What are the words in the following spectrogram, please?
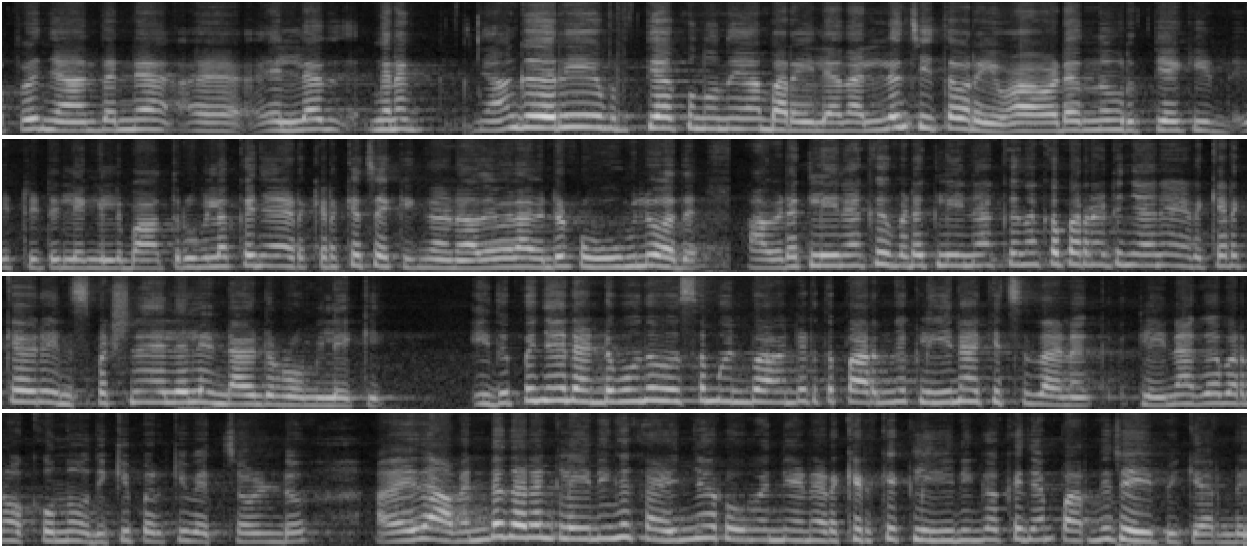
അപ്പോൾ അപ്പൊ ഞാൻ തന്നെ എല്ലാ ഇങ്ങനെ ഞാൻ കയറി വൃത്തിയാക്കുന്നൊന്നും ഞാൻ പറയില്ല. നല്ല ചീത്ത പറയും. അവിടെ ഒന്നും വൃത്തിയാക്കി ഇട്ടിട്ടില്ലെങ്കിൽ ബാത്റൂമിലൊക്കെ ഞാൻ ഇടയ്ക്കിടയ്ക്ക് ചെക്കിങ് ആണ് അതേപോലെ അവന്റെ റൂമിലും അതെ. അവിടെ ക്ലീൻ ആക്കുക ഇവിടെ ക്ലീൻ ആക്കുക എന്നൊക്കെ പറഞ്ഞിട്ട് ഞാൻ ഇടയ്ക്കിടയ്ക്ക് ഒരു ഇൻസ്പെക്ഷൻ നിലയിലുണ്ട് അവന്റെ റൂമിലേക്ക് ഇതിപ്പോൾ ഞാൻ രണ്ട് മൂന്ന് ദിവസം മുൻപ് അവന്റെ അടുത്ത് പറഞ്ഞ് ക്ലീൻ ആക്കിച്ചതാണ്. ക്ലീൻ ആക്കുക പറഞ്ഞ് ഒക്കെ ഒന്ന് ഒതുക്കി പെറുക്കി വെച്ചോണ്ട്. അതായത് അവന്റെ തരം ക്ലീനിങ് കഴിഞ്ഞ റൂം തന്നെയാണ്. ഇടയ്ക്കിടയ്ക്ക് ക്ലീനിങ് ഒക്കെ ഞാൻ പറഞ്ഞ് ചെയ്യിപ്പിക്കാറുണ്ട്.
